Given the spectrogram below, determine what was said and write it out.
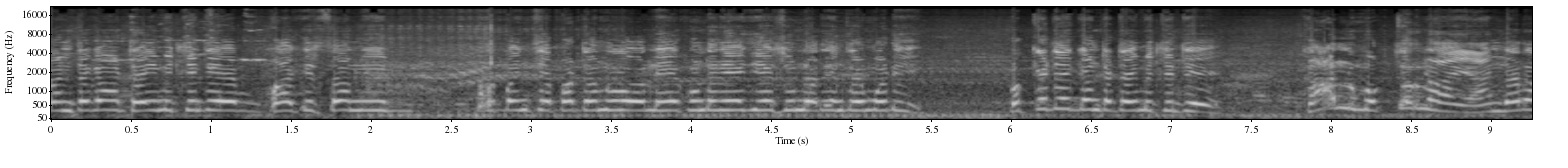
గంటగా టైం ఇచ్చింటే పాకిస్తాన్ని ప్రపంచ పటంలో లేకుండానే చేసి నరేంద్ర మోడీ. ఒక్కటే గంట టైం ఇచ్చింటే కాళ్ళు మొక్కుతారు నా ఆయన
